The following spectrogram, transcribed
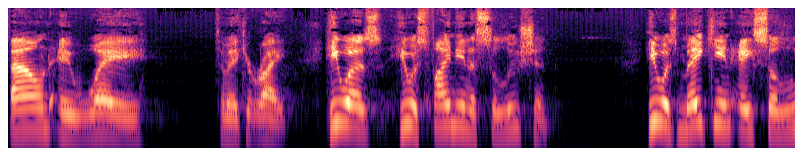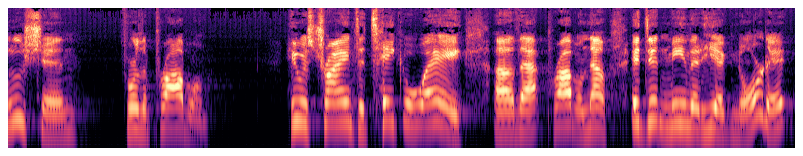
found a way to make it right. He was, he was finding a solution. He was making a solution for the problem. He was trying to take away uh, that problem. Now, it didn't mean that he ignored it.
